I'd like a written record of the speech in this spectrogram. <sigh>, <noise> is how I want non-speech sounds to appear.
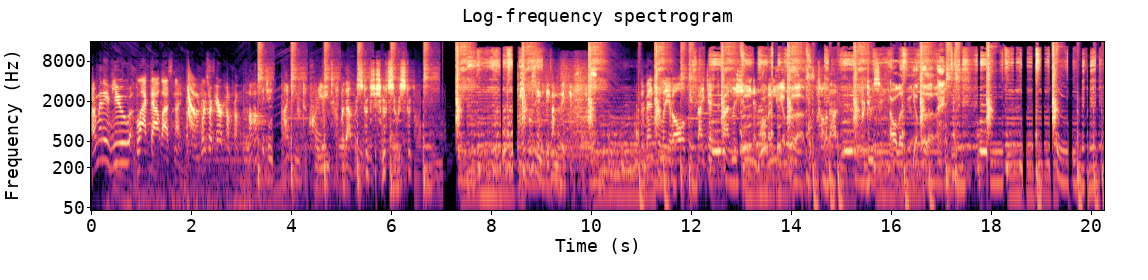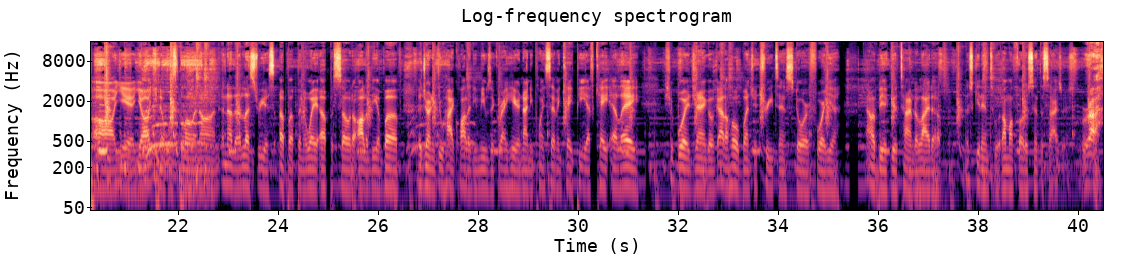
How many of you blacked out last night? Um, where does our air come from? Oxygen. I came to create without restriction. Restrict. People seem to be under the influence. Eventually, it all gets digested by the machine, and all of the above. It's all about producing. All of the above. Oh yeah, y'all, you know what's going on. Another illustrious Up Up and Away episode of All of the Above, a journey through high quality music right here, 90.7 KPFK LA. It's your boy Django. Got a whole bunch of treats in store for you. That would be a good time to light up. Let's get into it. All my photosynthesizers. Rah.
